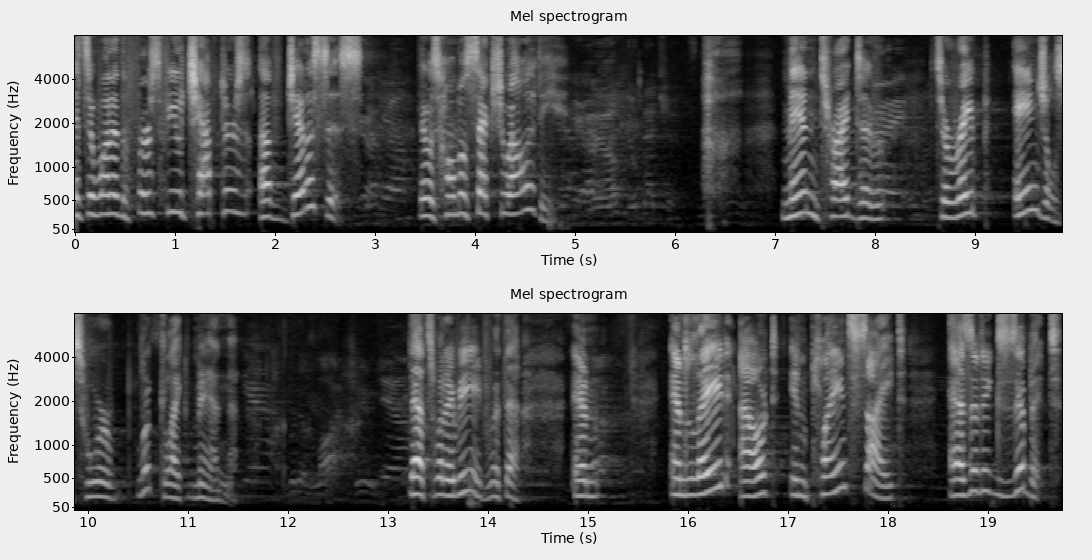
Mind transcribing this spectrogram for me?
It's in one of the first few chapters of Genesis. There was homosexuality. Men tried to, to rape angels who were looked like men. That's what I mean with that. And and laid out in plain sight as an exhibit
